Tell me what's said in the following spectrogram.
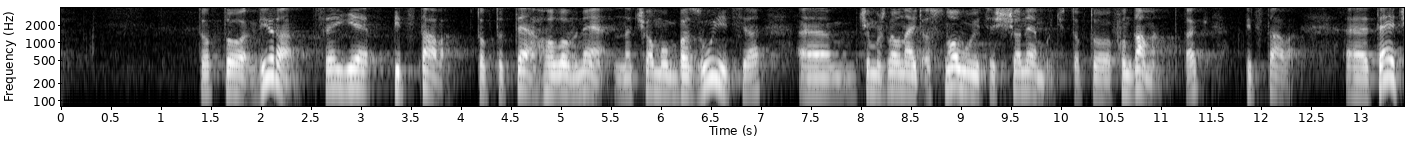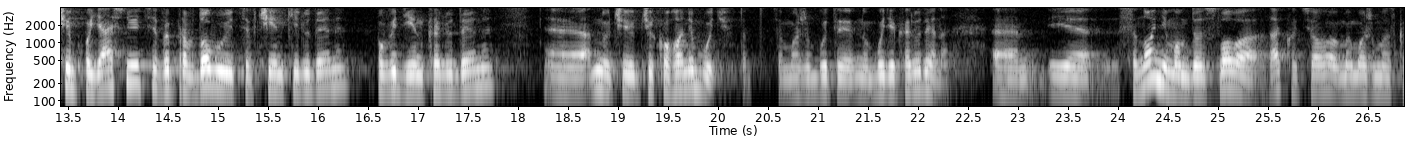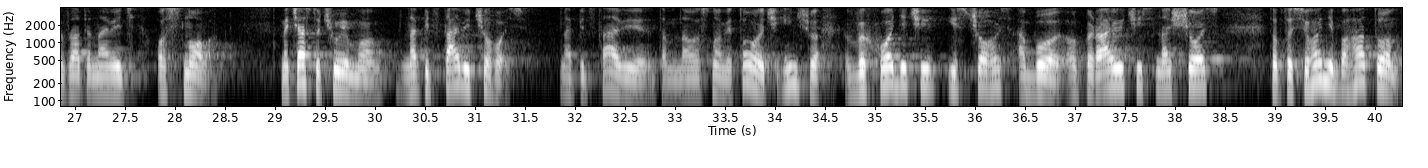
Тобто віра це є підстава, тобто те головне, на чому базується, е, чи, можливо, навіть основується що-небудь, тобто фундамент, так? підстава. Е, Те, чим пояснюються, виправдовуються вчинки людини, поведінка людини, е, ну, чи, чи кого-небудь. Тобто це може бути ну, будь-яка людина. Е, І синонімом до слова так, цього ми можемо сказати навіть основа. Ми часто чуємо на підставі чогось, на підставі, там, на основі того чи іншого, виходячи із чогось або опираючись на щось. Тобто сьогодні багато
